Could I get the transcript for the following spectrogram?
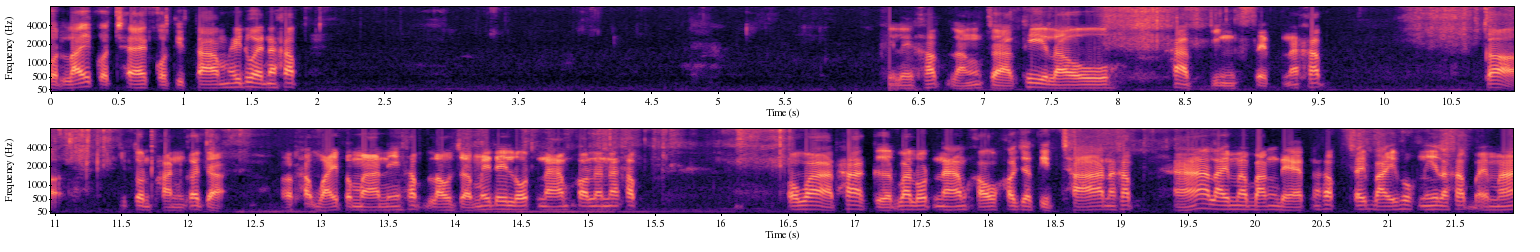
กดไลค์กดแชร์กดติดตามให้ด้วยนะครับนี่เลยครับหลังจากที่เราคาดกิ่งเสร็จนะครับ ก็ต้นพันธุ์ก็จะเอาทับไว้ประมาณนี้ครับ เราจะไม่ได้ลดน้ำเขาแล้วนะครับ เพราะว่าถ้าเกิดว่าลดน้ำเขาเขาจะติดช้านะครับ หาอะไรมาบังแดดนะครับ ใช้ใบพวกนี้แหละครับ ใบไม้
